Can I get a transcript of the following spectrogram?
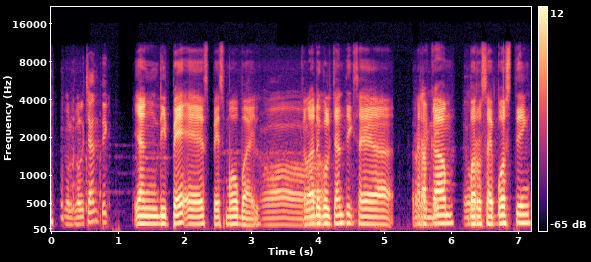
gol-gol cantik. Yang di PS, PS Mobile. Oh. Kalau ada gol cantik saya Rekam rekam, di- oh. baru saya posting.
